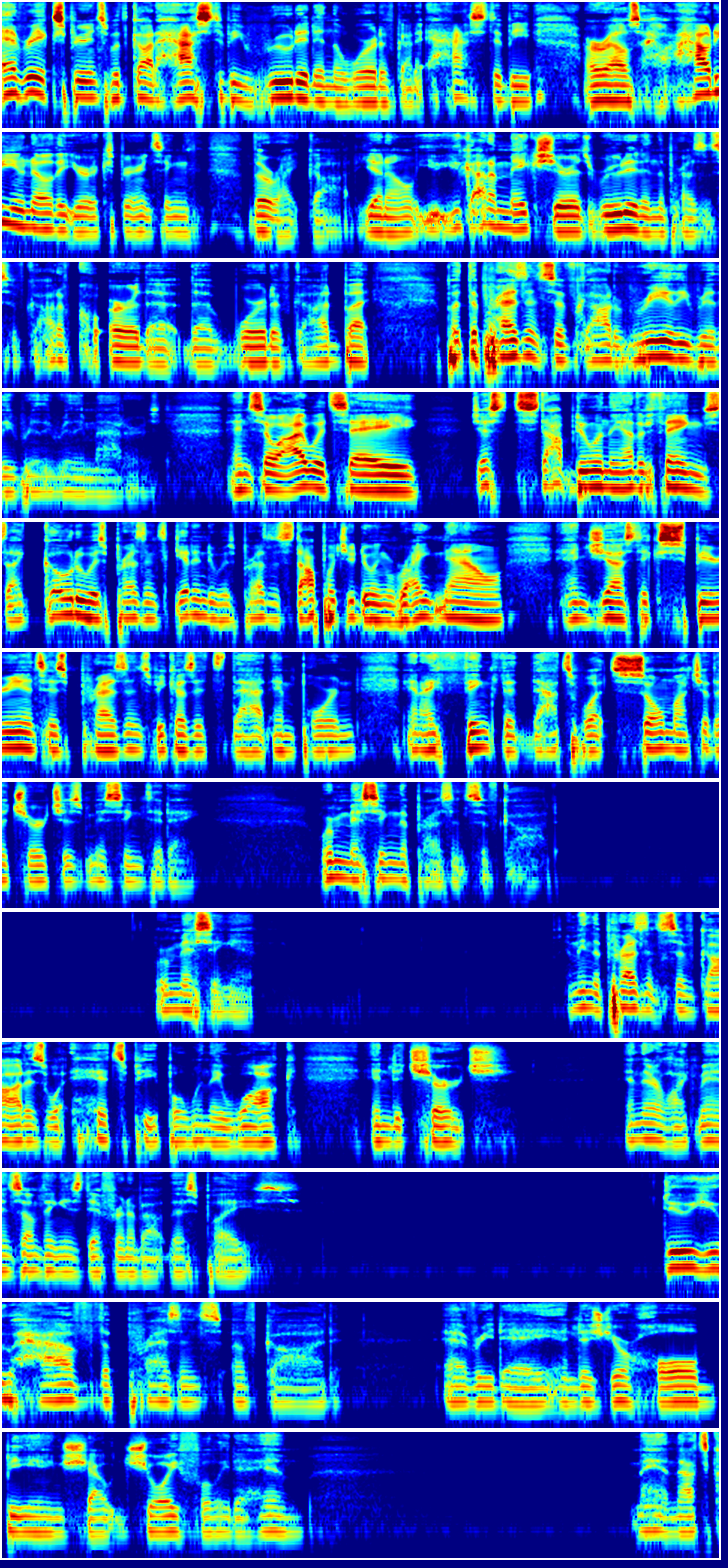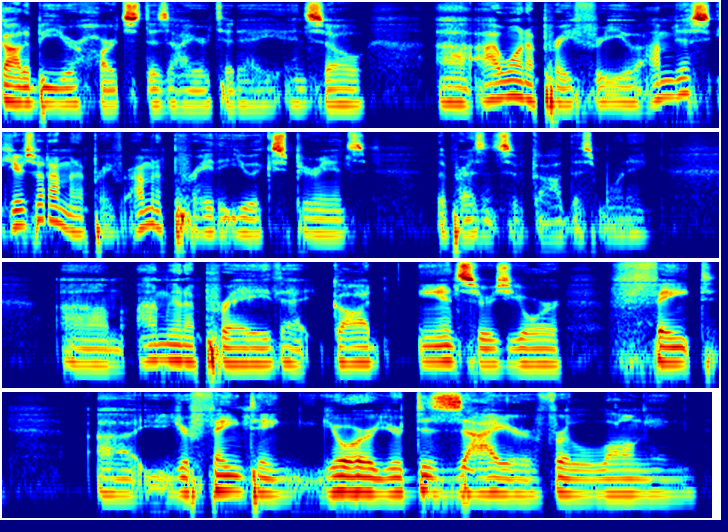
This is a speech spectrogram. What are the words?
every experience with God has to be rooted in the Word of God. It has to be, or else, how do you know that you're experiencing the right God? You know, you, you got to make sure it's rooted in the presence of God, of course, or the, the Word of God. But, but the presence of God really, really, really, really matters. And so I would say, just stop doing the other things. Like go to his presence, get into his presence, stop what you're doing right now and just experience his presence because it's that important. And I think that that's what so much of the church is missing today. We're missing the presence of God. We're missing it. I mean, the presence of God is what hits people when they walk into church and they're like, man, something is different about this place. Do you have the presence of God every day? And does your whole being shout joyfully to Him? Man, that's got to be your heart's desire today. And so uh, I want to pray for you. I'm just, here's what I'm going to pray for I'm going to pray that you experience the presence of God this morning. Um, I'm going to pray that God answers your faint, uh, your fainting, your your desire for longing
